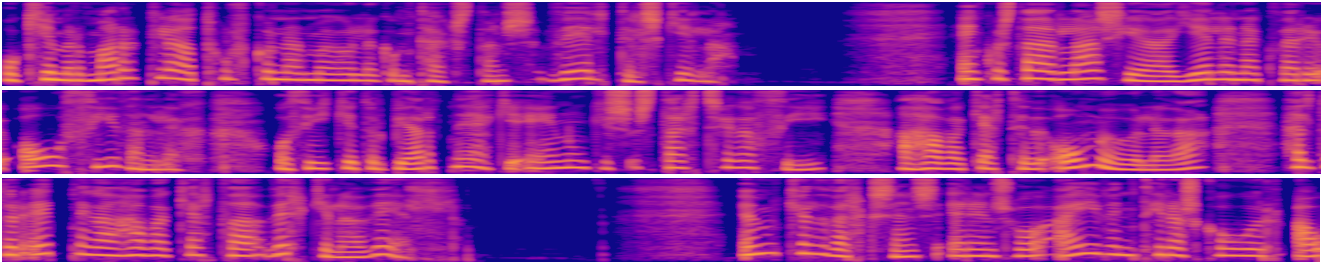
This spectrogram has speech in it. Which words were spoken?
og kemur marglega tólkunar möguleikum tekstans vel til skila. Einhver staðar las ég að Jelinek veri óþýðanleg og því getur Bjarni ekki einungis start sig af því að hafa gert þið ómögulega heldur einnig að hafa gert það virkilega vel. Umgjörðverksins er eins og ævintýraskóur á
